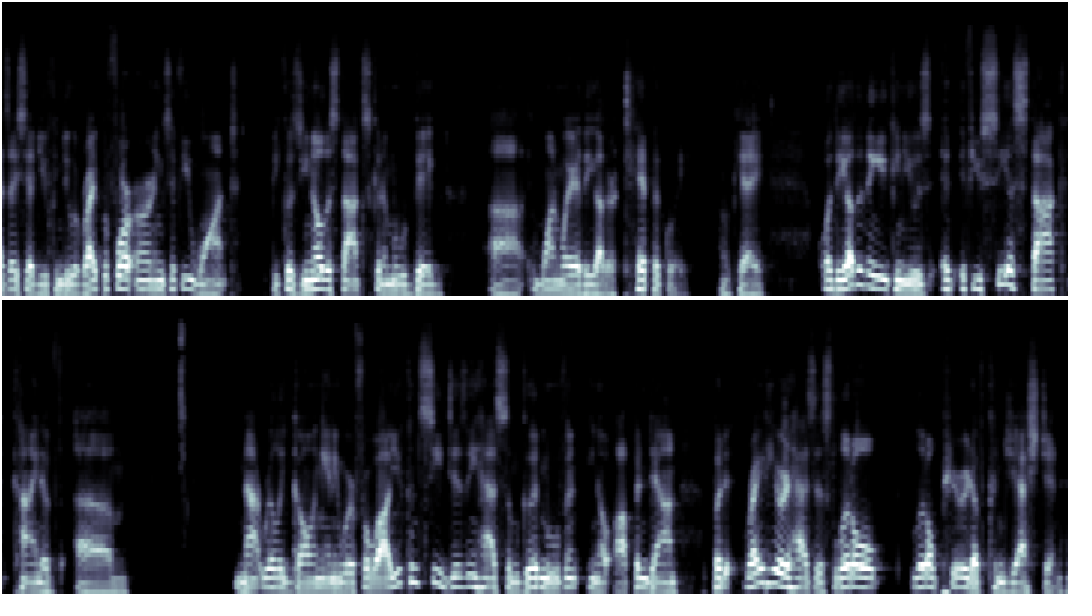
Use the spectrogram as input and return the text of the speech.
as I said, you can do it right before earnings if you want, because you know the stock's going to move big uh, one way or the other, typically. Okay. Or the other thing you can use, if, you see a stock kind of um, not really going anywhere for a while, you can see Disney has some good movement, you know, up and down. But it, right here, it has this little little period of congestion,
